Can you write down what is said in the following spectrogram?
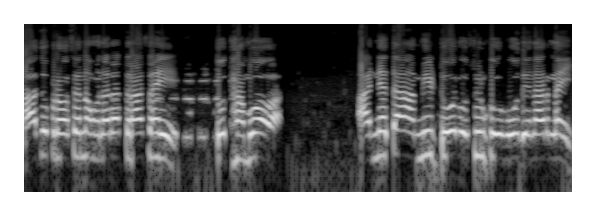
हा जो प्रवासांना होणारा त्रास आहे तो थांबवावा. अन्यथा आम्ही टोल वसूल होऊ देणार नाही.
